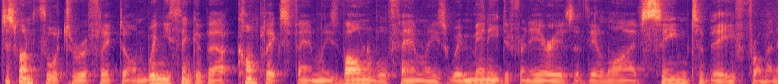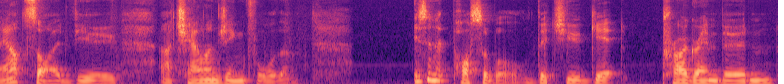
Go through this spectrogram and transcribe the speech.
Just one thought to reflect on when you think about complex families, vulnerable families, where many different areas of their lives seem to be, from an outside view, are challenging for them. Isn't it possible that you get program burden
